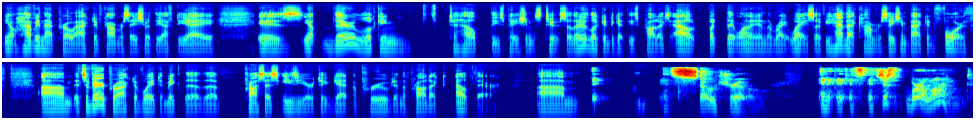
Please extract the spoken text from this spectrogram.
you know having that proactive conversation with the FDA is you know they're looking to help these patients too. So they're looking to get these products out, but they want it in the right way. So if you have that conversation back and forth, um, it's a very proactive way to make the the process easier to get approved and the product out there. Um, it, it's so true, and it, it's it's just we're aligned.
